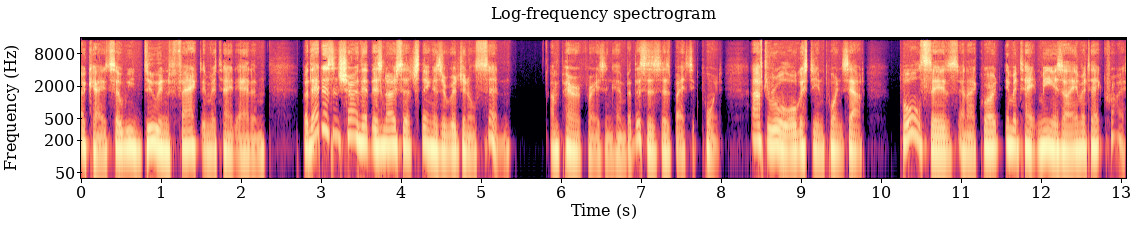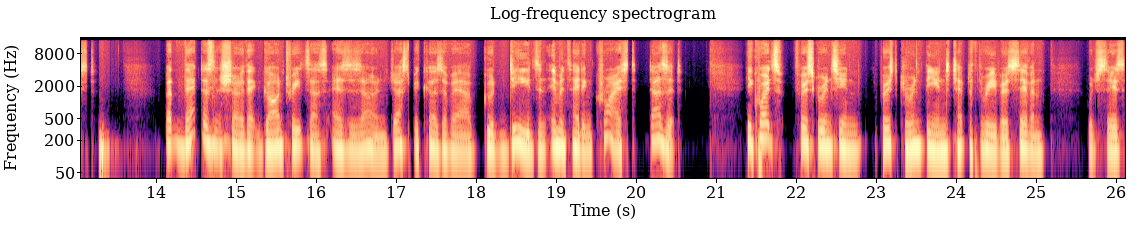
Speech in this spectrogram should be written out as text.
okay, so we do in fact imitate Adam, but that doesn't show that there's no such thing as original sin. I'm paraphrasing him, but this is his basic point. After all, Augustine points out, Paul says, and I quote, imitate me as I imitate Christ. But that doesn't show that God treats us as his own just because of our good deeds in imitating Christ, does it? He quotes 1 Corinthians, 1 Corinthians chapter 3, verse 7, which says,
